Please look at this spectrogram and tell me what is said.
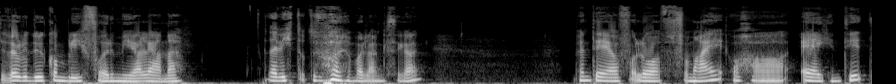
Selvfølgelig, du kan bli for mye alene. Det er viktig at du får en balansegang. Men det å få lov for meg å ha egen tid,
